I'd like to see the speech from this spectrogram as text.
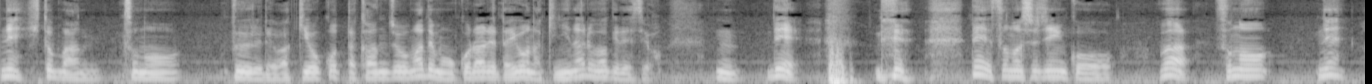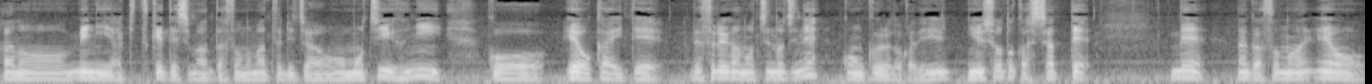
ね一晩そのプールで湧き起こった感情までも怒られたような気になるわけですよ。うん、で ででその主人公はそのね、あの目に焼き付けてしまったそのまつりちゃんをモチーフにこう絵を描いてでそれが後々ねコンクールとかで入賞とかしちゃってでなんかその絵を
